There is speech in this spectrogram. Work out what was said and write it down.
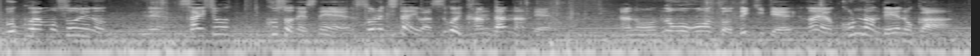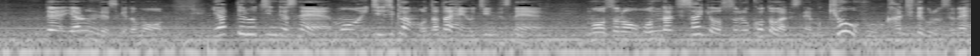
う僕はもうそういうのね、最初こそですね、それ自体はすごい簡単なんで、あののほほんとできて、なんや、こんなんでええのかでやるんですけども、やってるうちにですね、もう1時間も経たへんうちにですね、もうその同じ作業をすることがですね、もう恐怖を感じてくるんですよね。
